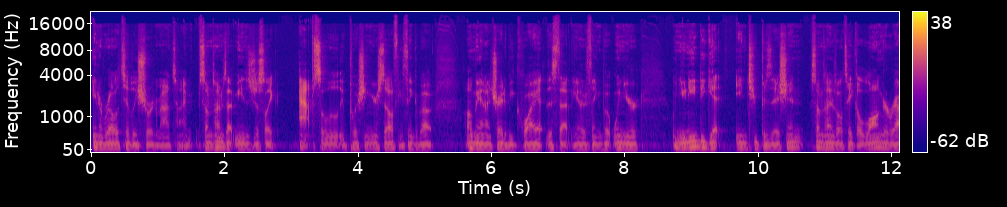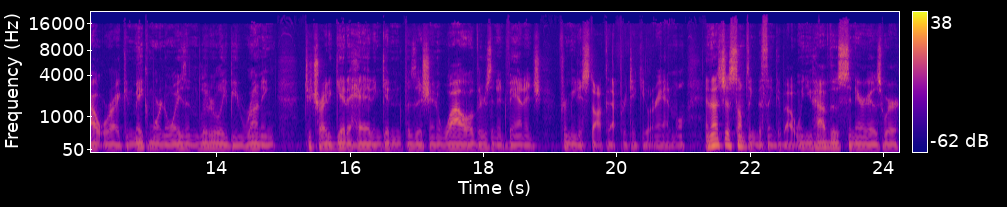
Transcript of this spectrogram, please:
in a relatively short amount of time. Sometimes that means just like absolutely pushing yourself. You think about, oh man, I try to be quiet, this, that, and the other thing. But when you're when you need to get into position, sometimes I'll take a longer route where I can make more noise and literally be running to try to get ahead and get in position while there's an advantage for me to stalk that particular animal. And that's just something to think about when you have those scenarios where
